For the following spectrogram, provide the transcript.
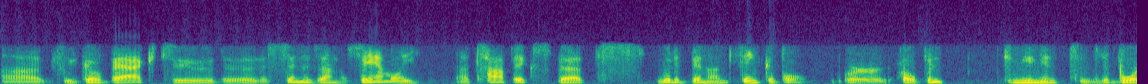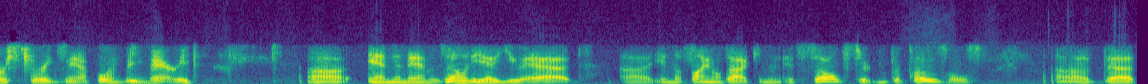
Uh, if we go back to the, the synods on the family, uh, topics that would have been unthinkable were open, communion to the divorced, for example, and remarried. Uh, and in Amazonia, you had uh, in the final document itself certain proposals uh, that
